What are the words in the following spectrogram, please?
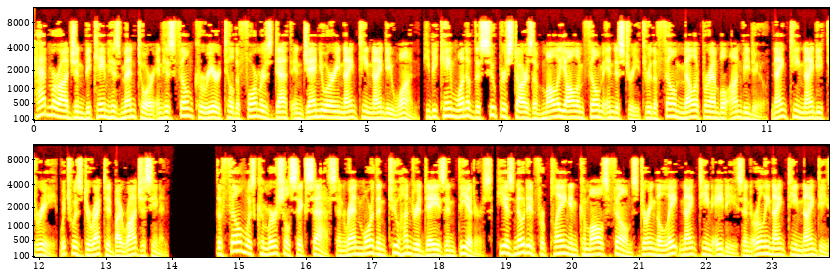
Padmarajan became his mentor in his film career till the former's death in January 1991. He became one of the superstars of Malayalam film industry through the film Meleparambil Aanveedu (1993), which was directed by Rajasenan. The film was commercial success and ran more than 200 days in theaters. He is noted for playing in Kamal's films during the late 1980s and early 1990s,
